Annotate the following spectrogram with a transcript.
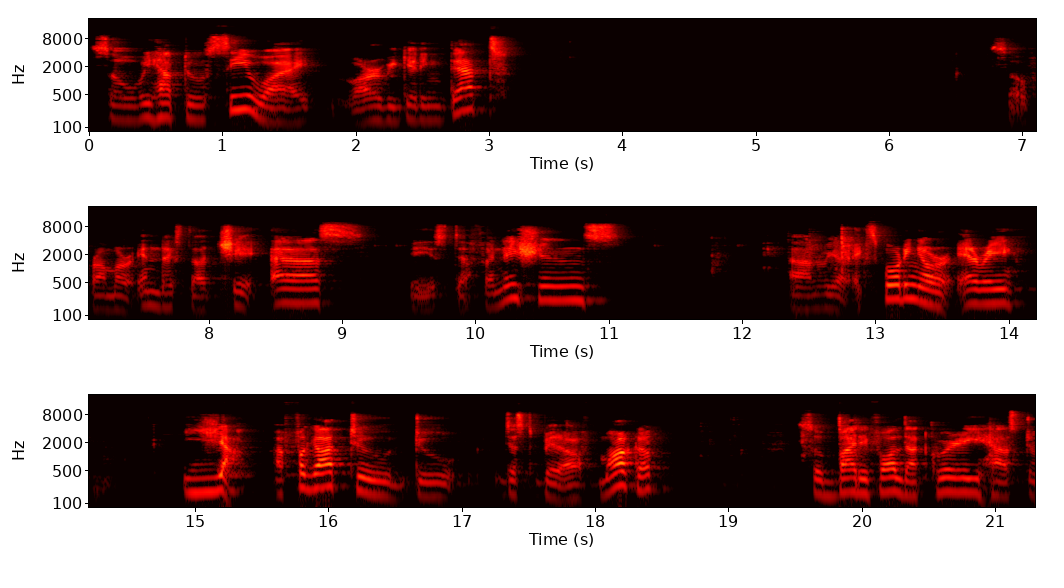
So we have to see why are we getting that. So from our index.js these definitions and we are exporting our array. Yeah I forgot to do just a bit of markup. So by default that query has to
